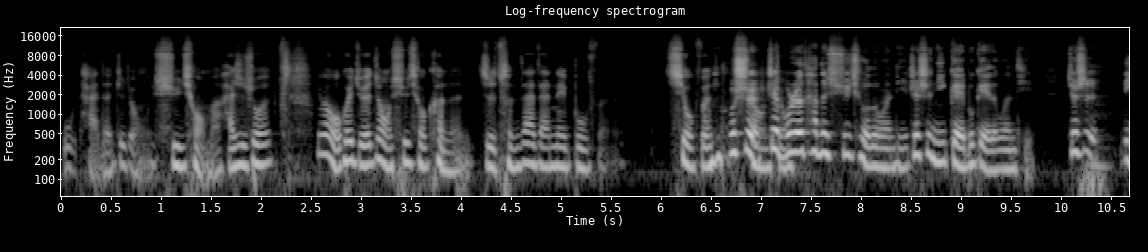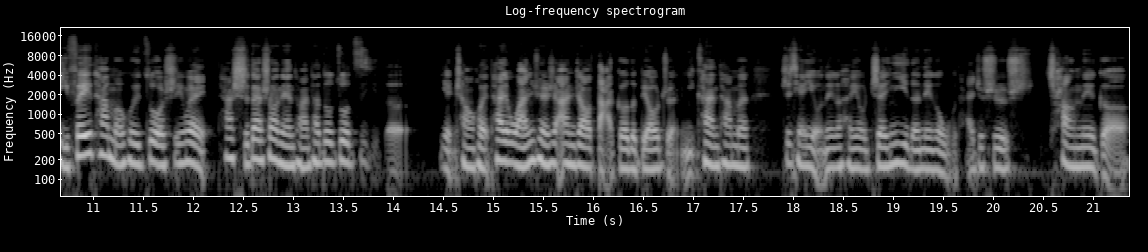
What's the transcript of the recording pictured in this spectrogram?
舞台的这种需求吗？还是说，因为我会觉得这种需求可能只存在在那部分秀分？不是，这不是他的需求的问题，这是你给不给的问题。就是李飞他们会做，是因为他时代少年团他都做自己的。演唱会，他完全是按照打歌的标准。你看他们之前有那个很有争议的那个舞台，就是唱那个，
